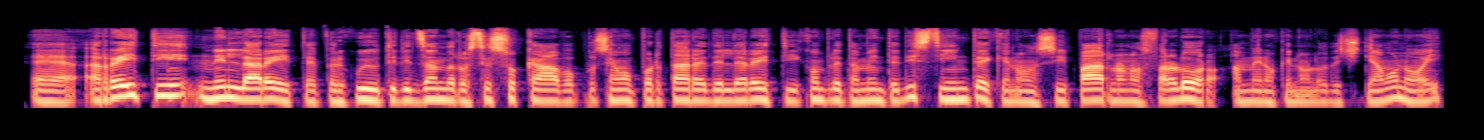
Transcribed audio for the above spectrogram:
eh, reti nella rete, per cui utilizzando lo stesso cavo possiamo portare delle reti completamente distinte che non si parlano fra loro, a meno che non lo decidiamo noi.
